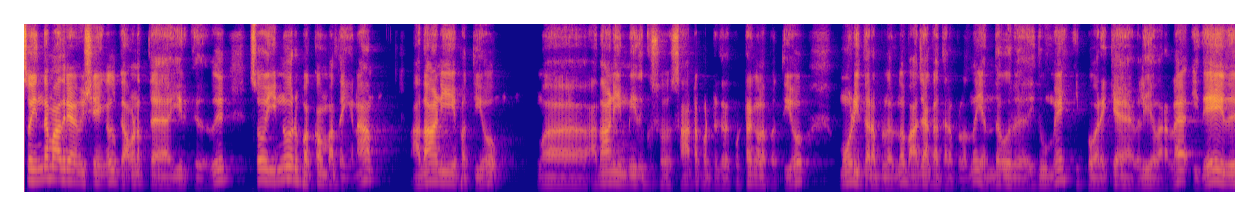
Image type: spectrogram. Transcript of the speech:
ஸோ இந்த மாதிரியான விஷயங்கள் கவனத்தை ஈர்க்குது. ஸோ இன்னொரு பக்கம் பார்த்தீங்கன்னா அதானியை பற்றியோ அதானி மீது சாட்டப்பட்டிருக்கிற குற்றங்களை பற்றியோ மோடி தரப்புல இருந்தோ பாஜக தரப்புல இருந்தோ எந்த ஒரு இதுவுமே இப்போ வரைக்கும் வெளியே வரல. இதே இது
